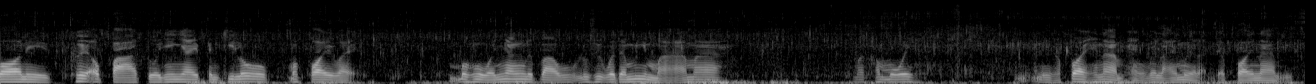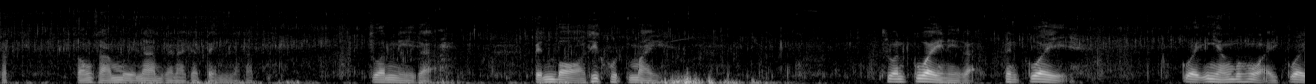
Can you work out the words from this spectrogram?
บอนี่เคยเอาปลาตัวใหญ่ๆเป็นกิโลมาปล่อยไว้บ่หัวยังหรือเปล่า รู้สึกว่าจะมีหมามา มาขโมย นี่ก็ปล่อยให้น้ำแห้งไว้หลายมือละเดี๋ยวปล่อยน้ำอีกสัก สองสามหมือน้ำก็น่าจะเต็มนะครับ ส่วนนี้ก็เป็นบ่อที่ขุดใหม่ ส่วนกล้วยนี่ก็เป็นกล้วย กล้วยอีหยังบ่หวไอ้กล้วย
